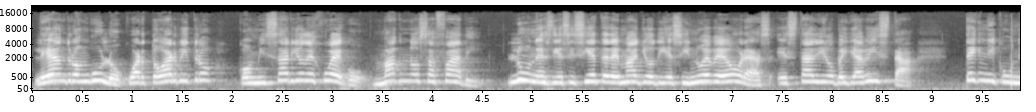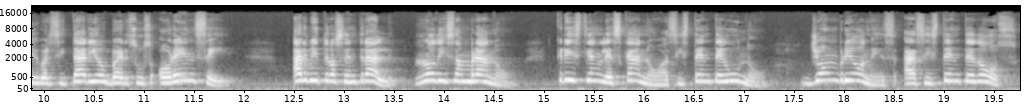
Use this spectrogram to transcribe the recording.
Leandro Angulo, cuarto árbitro. Comisario de juego, Magno Zafadi. Lunes 17 de mayo, 19 horas, Estadio Bellavista. Técnico Universitario versus Orense. Árbitro central, Rodi Zambrano. Cristian Lescano, asistente 1. John Briones, asistente 2.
